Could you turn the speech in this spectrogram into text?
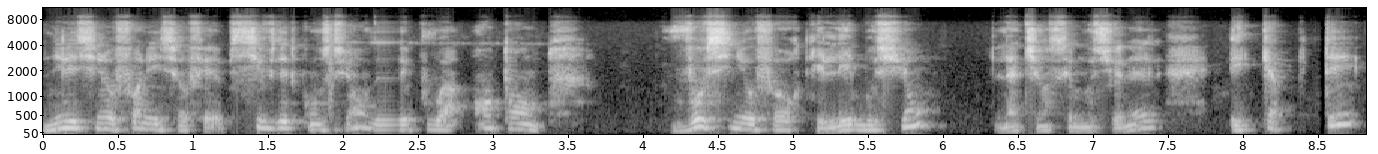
ni les signaux forts, ni les signaux faibles. Si vous êtes conscient, vous allez pouvoir entendre vos signaux forts, qui est l'émotion, l'intelligence émotionnelle, et capter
